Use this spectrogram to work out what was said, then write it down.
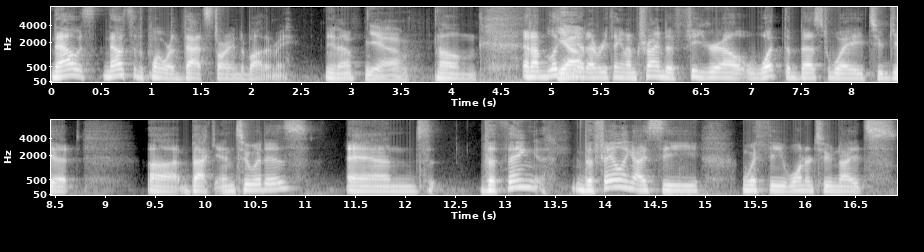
now it's now it's to the point where that's starting to bother me. You know, yeah, um, and I'm looking Yeah. at everything and I'm trying to figure out what the best way to get uh, back into it is. And the thing, the failing I see with the one or two nights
